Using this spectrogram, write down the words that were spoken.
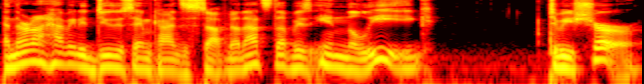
and they're not having to do the same kinds of stuff. Now, that stuff is in the league, to be sure.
